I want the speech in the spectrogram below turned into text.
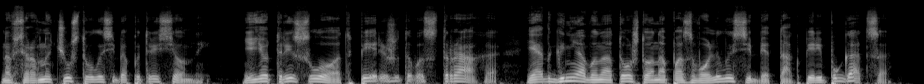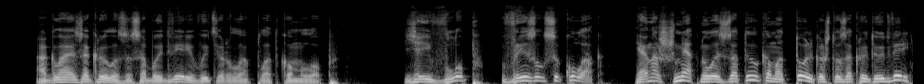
но все равно чувствовала себя потрясенной. Ее трясло от пережитого страха и от гнева на то, что она позволила себе так перепугаться. Аглая закрыла за собой дверь и вытерла платком лоб. Ей в лоб врезался кулак, и она шмякнулась затылком от только что закрытую дверь,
